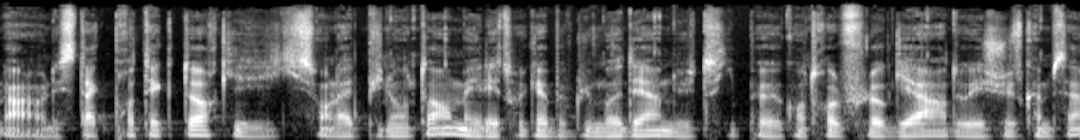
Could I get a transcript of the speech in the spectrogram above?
Alors, les stack protectors qui, sont là depuis longtemps, mais les trucs un peu plus modernes du type euh, control flow guard ou des choses comme ça.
